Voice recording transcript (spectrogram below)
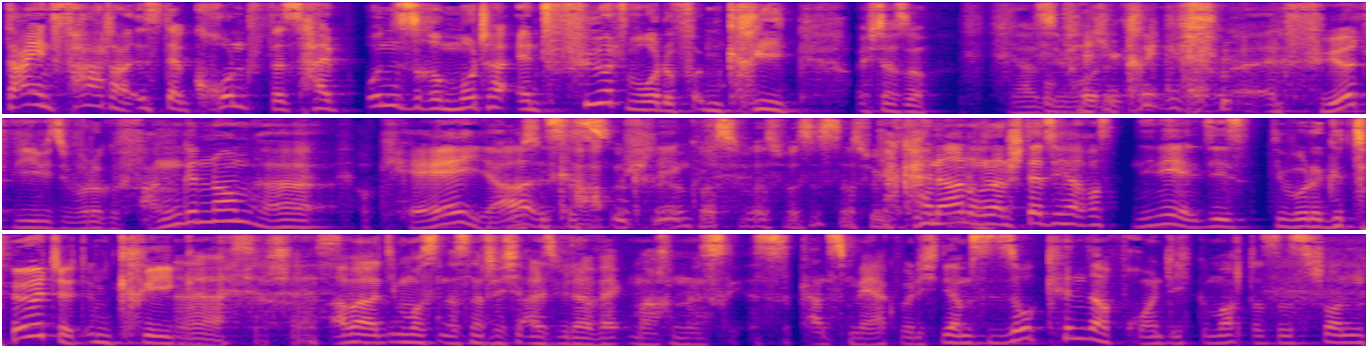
dein Vater ist der Grund, weshalb unsere Mutter entführt wurde im Krieg. Und ich dachte so, ja, sie wurde Krieg? entführt, wie, sie wurde gefangen genommen? Äh, okay, ja, Was, ein ist das so schlimm? Kartenkrieg? Was, was, was ist das für ein Ja, keine Ahnung. Und dann stellt sich heraus, nee, nee, sie ist, die wurde getötet im Krieg. Ach, so scheiße. Aber die mussten das natürlich alles wieder wegmachen. Das ist ganz merkwürdig. Die haben es so kinderfreundlich gemacht, dass es schon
